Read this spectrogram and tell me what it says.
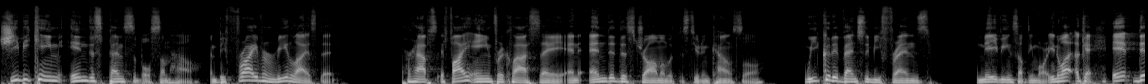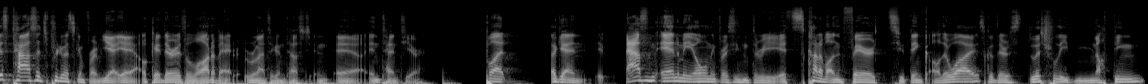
She became indispensable somehow, and before I even realized it, perhaps if I aimed for Class A and ended this drama with the student council, we could eventually be friends, maybe in something more. You know what? Okay, if this passage pretty much confirmed. Yeah, yeah, yeah. Okay, there is a lot of romantic intent, uh, intent here, but again, as an anime only for season three, it's kind of unfair to think otherwise because there's literally nothing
